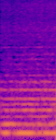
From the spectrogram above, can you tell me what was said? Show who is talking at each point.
Speaker 1: Música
